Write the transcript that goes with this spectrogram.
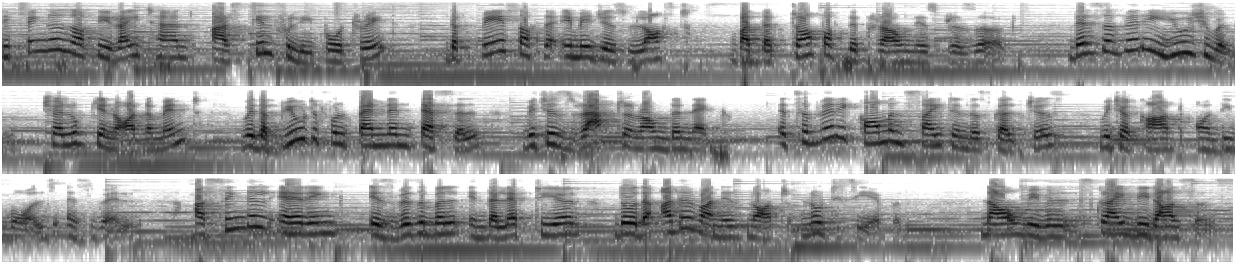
The fingers of the right hand are skillfully portrayed. The face of the image is lost, but the top of the crown is preserved. There is a very usual Chalukyan ornament with a beautiful pendant tassel which is wrapped around the neck. It's a very common sight in the sculptures which are carved on the walls as well. A single earring is visible in the left ear, though the other one is not noticeable. Now we will describe the dancers.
